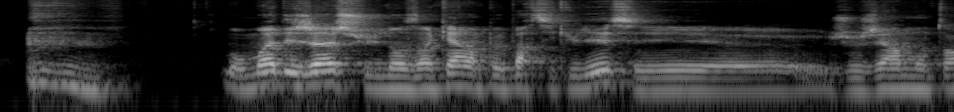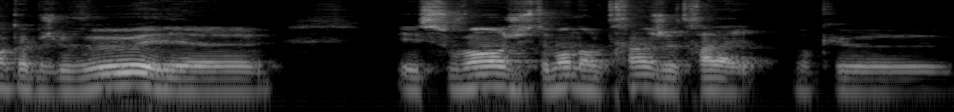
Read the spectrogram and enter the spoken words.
bon, moi déjà, je suis dans un cas un peu particulier. C'est, euh, je gère mon temps comme je le veux et, euh, et, souvent, justement, dans le train, je travaille. Donc, euh,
